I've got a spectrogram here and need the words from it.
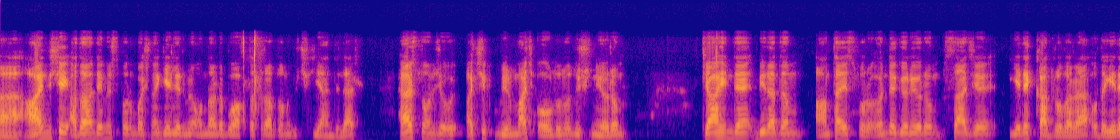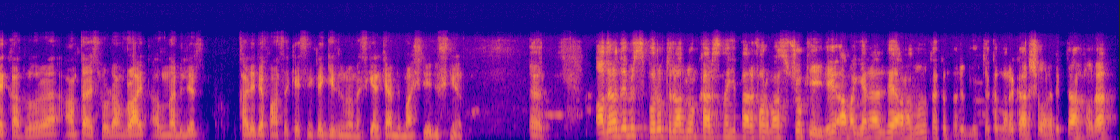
Ha, aynı şey Adana Demirspor'un başına gelir mi? Onlar da bu hafta Trabzon'u 3-2 yendiler. Her sonucu açık bir maç olduğunu düşünüyorum. Kahin'de bir adım Antalya Spor'u önde görüyorum. Sadece yedek kadrolara, o da yedek kadrolara Antalya Spor'dan Wright alınabilir. Kale defansa kesinlikle girilmemesi gereken bir maç diye düşünüyorum. Evet. Adana Demirspor'un Trabzon karşısındaki performansı çok iyiydi ama genelde Anadolu takımları büyük takımlara karşı oynadıktan sonra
